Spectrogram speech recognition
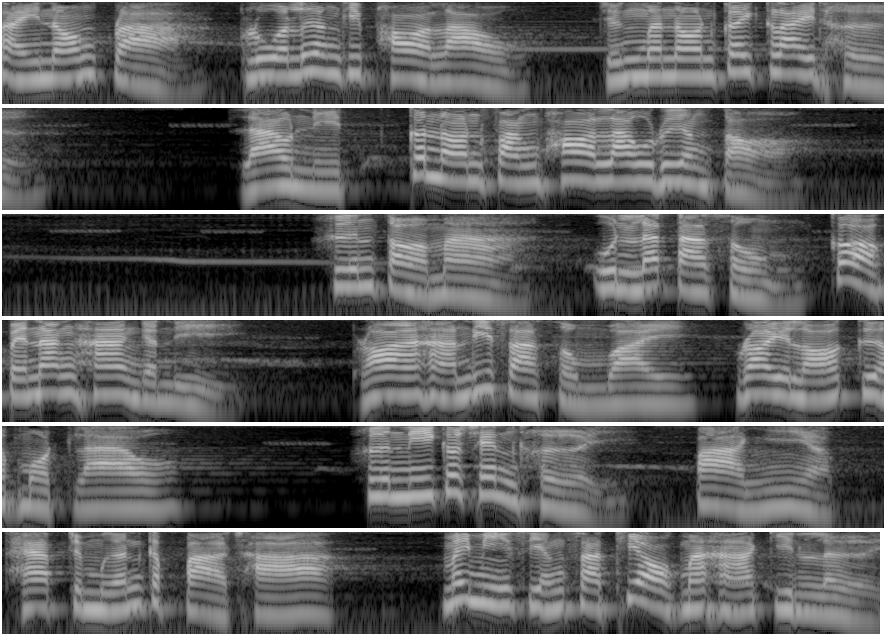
สัยน้องปลากลัวเรื่องที่พ่อเล่า จึงมานอนใกล้ๆเธอ แล้วนิดก็นอนฟังพ่อเล่าเรื่องต่อ คืนต่อมา อุ่นและตาส่งก็ออกไปนั่งห้างกันอีก เพราะอาหารที่สะสมไว้ร่อยล้อเกือบหมดแล้ว คืนนี้ก็เช่นเคย ป่าเงียบ แทบจะเหมือนกับป่าช้า ไม่มีเสียงสัตว์ที่ออกมาหากินเลย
